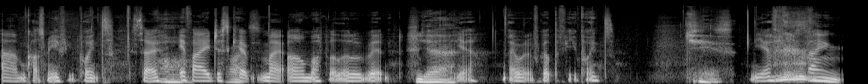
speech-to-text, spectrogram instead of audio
um, cost me a few points. So oh, if I just right. kept my arm up a little bit, yeah, yeah, I would have got the few points. Jeez. Yeah. saying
